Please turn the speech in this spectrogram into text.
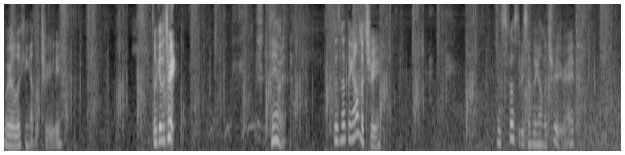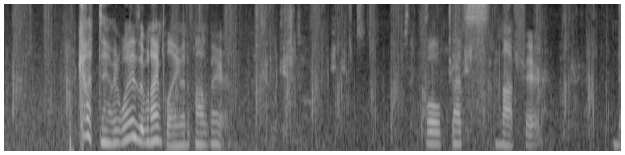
We're looking at the tree. Look at the tree! Damn it. There's nothing on the tree. There's supposed to be something on the tree, right? God damn it, why is it when I'm playing that it's not there? Ten locations in all, eight pages. Well, that's not fair. No,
